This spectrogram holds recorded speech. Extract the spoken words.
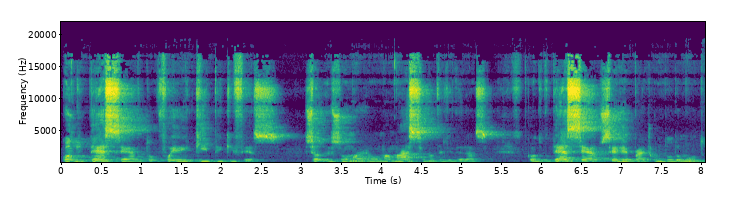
Quando der certo, foi a equipe que fez. Isso, isso é uma, é uma máxima de liderança. Quando der certo, você reparte com todo mundo.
